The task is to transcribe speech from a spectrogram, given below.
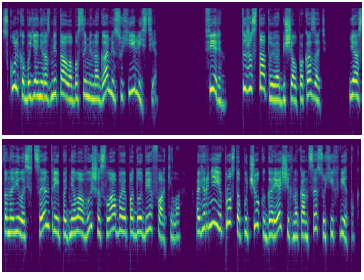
сколько бы я ни разметала босыми ногами сухие листья. «Ферин, ты же статую обещал показать». Я остановилась в центре и подняла выше слабое подобие факела, а вернее просто пучок горящих на конце сухих веток.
